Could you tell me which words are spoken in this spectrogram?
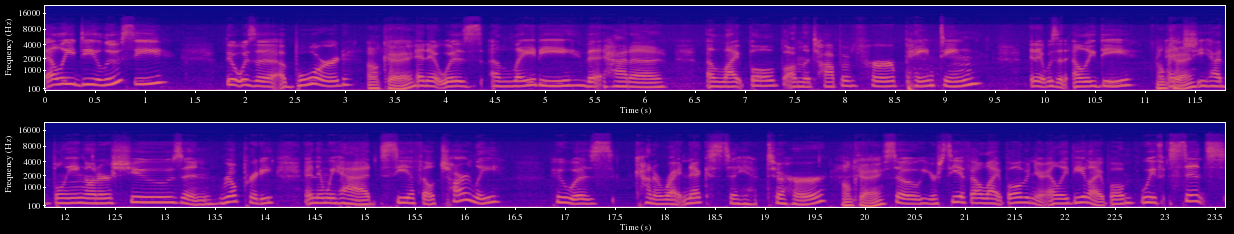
LED Lucy. There was a, a board, okay. and it was a lady that had a a light bulb on the top of her painting, and it was an LED. Okay. And she had bling on her shoes and real pretty. And then we had CFL Charlie, who was kind of right next to to her. okay. So your CFL light bulb and your LED light bulb. We've since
